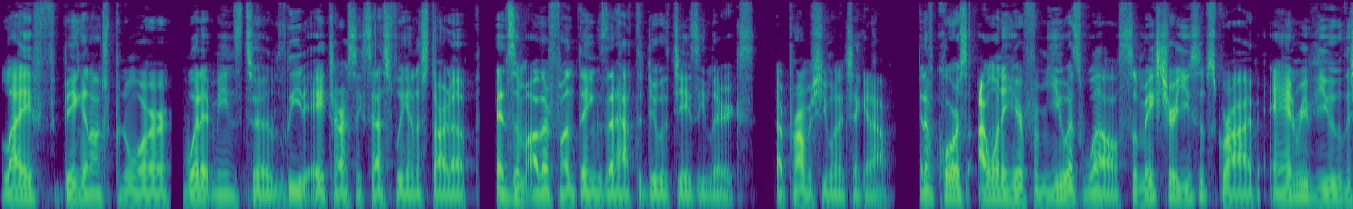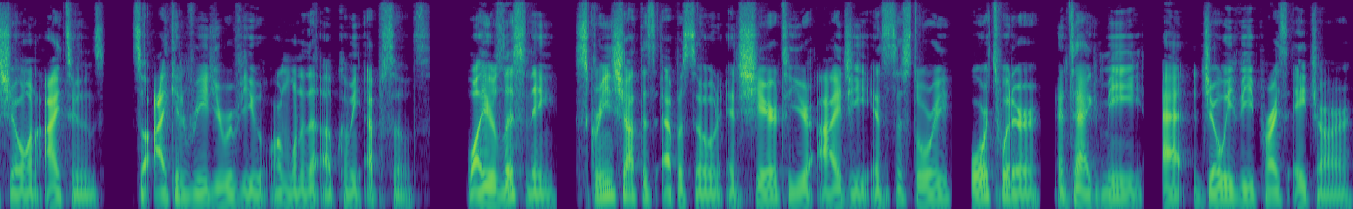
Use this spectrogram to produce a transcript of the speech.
life, being an entrepreneur, what it means to lead HR successfully in a startup, and some other fun things that have to do with Jay Z lyrics. I promise you want to check it out. And of course, I want to hear from you as well. So make sure you subscribe and review the show on iTunes so I can read your review on one of the upcoming episodes. While you're listening, Screenshot this episode and share to your IG Insta story or Twitter and tag me at Joey V Price HR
